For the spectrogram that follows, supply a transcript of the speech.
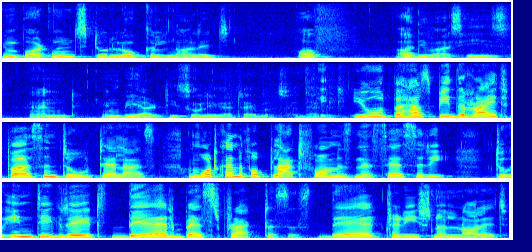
importance to local knowledge of Adivasis and in BRT Soliga tribals. So. You would perhaps be the right person to tell us what kind of a platform is necessary to integrate their best practices, their traditional knowledge,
